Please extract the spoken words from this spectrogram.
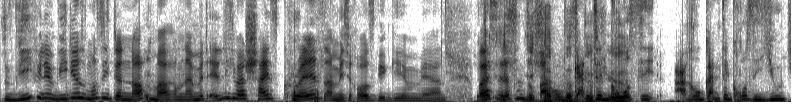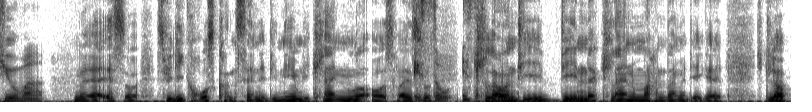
So, wie viele Videos muss ich denn noch machen, damit endlich mal scheiß Credits an mich rausgegeben werden? Ja, weißt du, das ich- sind so arrogante, Gefühl- große, arrogante, große YouTuber. Naja, ist so. Ist wie die Großkonzerne, die nehmen die Kleinen nur aus, weißt Ist du? so, ist so. Klauen die Ideen der Kleinen und machen damit ihr Geld. Ich glaube,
